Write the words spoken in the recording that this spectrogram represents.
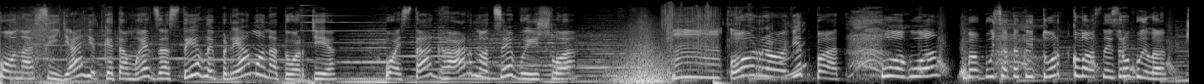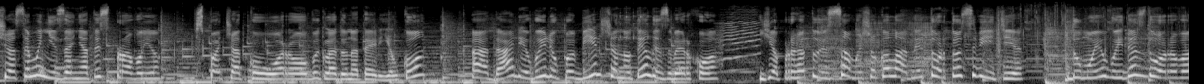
У нас всі ягідки та мед застигли прямо на торті. Ось так гарно це вийшло. Мм, Оро, відпад! Ого, бабуся такий торт класний зробила. Час і мені зайнятися справою. Спочатку Оро викладу на тарілку, а далі вилю побільше нутели зверху. Я приготую самий шоколадний торт у світі. Думаю, вийде здорово.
